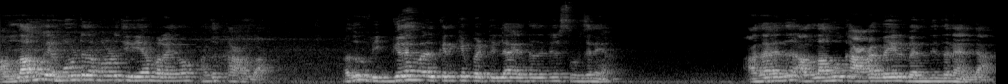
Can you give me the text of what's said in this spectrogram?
അള്ളാഹു എങ്ങോട്ട് നമ്മളോട് തിരിയാൻ പറയുന്നു? അത് കാബ. അത് വിഗ്രഹവൽക്കരിക്കപ്പെട്ടില്ല എന്നതിന്റെ സൂചനയാണ്. അതായത് അള്ളാഹു കാബയിൽ ബന്ധിതനല്ല.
